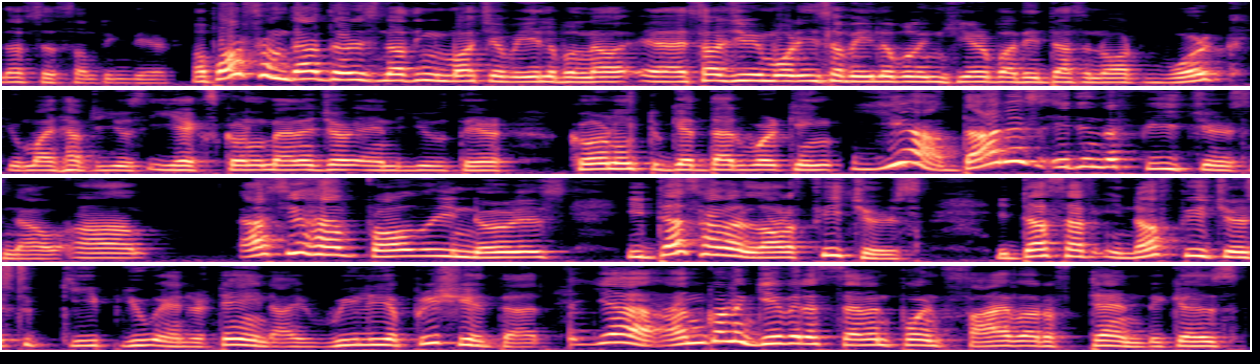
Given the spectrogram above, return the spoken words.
that's just something there. Apart from that, there is nothing much available now. Uh, sRGB mode is available in here, but it does not work. You might have to use EX kernel manager and use their kernel to get that working. Yeah, that is it in the features now. Uh, as you have probably noticed, it does have a lot of features. It does have enough features to keep you entertained. I really appreciate that. Yeah, I'm gonna give it a 7.5 out of 10 because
